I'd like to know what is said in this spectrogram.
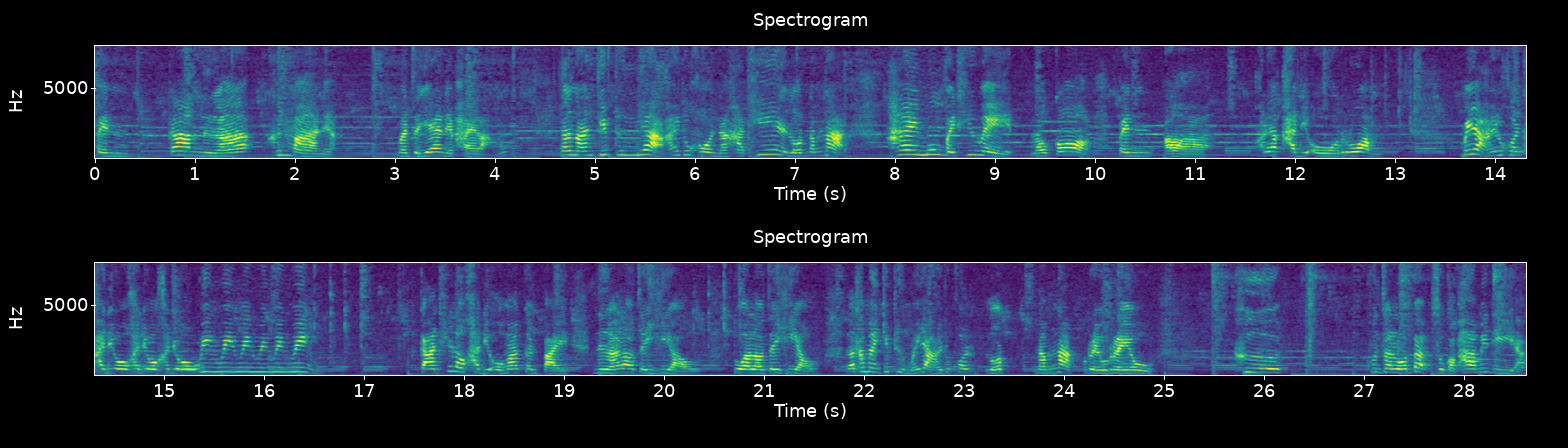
เป็นกล้ามเนื้อขึ้นมาเนี่ยมันจะแย่ในภายหลัง ดังนั้นกิฟถึงอยากให้ทุกคนนะคะที่ลดน้ำหนักให้มุ่งไปที่เวท แล้วก็เป็นเอ่อเขาเรียกคาร์ดิโอร่วม ไม่อยากให้ทุกคนคาร์ดิโอคาร์ดิโอคาร์ดิโอวิ่งวิ่งวิ่งวิ่งวิ่งวิ่ง การที่เราคาร์ดิโอมากเกินไป เนื้อเราจะเหี่ยว ตัวเราจะเหี่ยว แล้วทำไมกิฟถึงไม่อยากให้ทุกคนลดน้ำหนักเร็วๆ คือคุณจะลดแบบสุขภาพไม่ดีอะ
